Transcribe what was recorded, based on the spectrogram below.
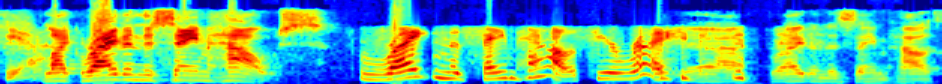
Yeah. Like right in the same house right in the same house. You're right. yeah, right in the same house.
